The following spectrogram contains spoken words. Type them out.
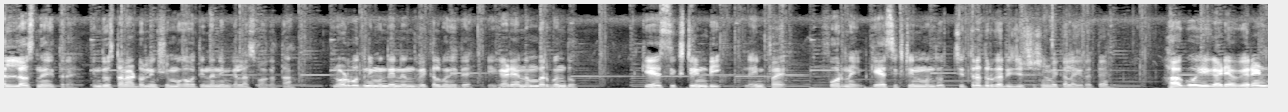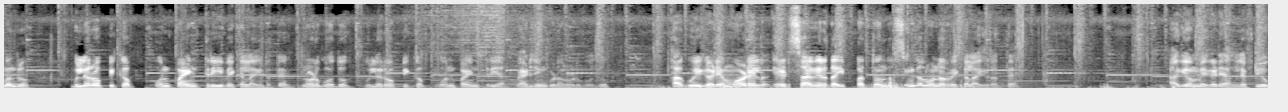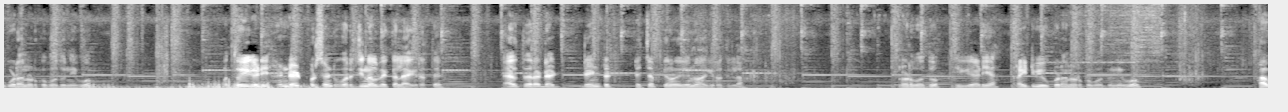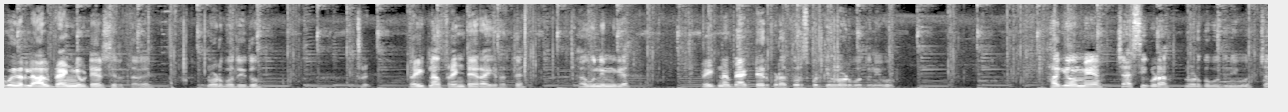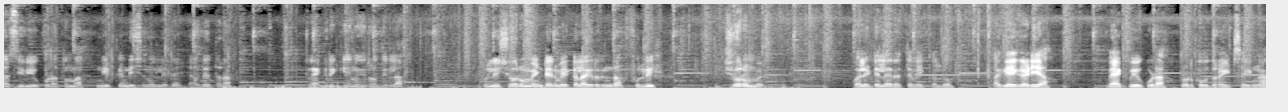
Hello ಸ್ನೇಹಿತರೆ. ಹಿಂದೂಸ್ತಾನ್ ಆಟೋಲಿಂಗ್ ಶಿವಮೊಗ್ಗ ವತಿಯಿಂದ ನಿಮಗೆಲ್ಲ ಸ್ವಾಗತ. ನೋಡ್ಬೋದು ನಿಮ್ಮ ಮುಂದೆ ಇನ್ನೊಂದು ವೆಹಿಕಲ್ ಬಂದಿದೆ. ಈ ಗಾಡಿಯ ನಂಬರ್ ಬಂದು K sixteen D nine five four nine K sixteen ಬಂದು ಚಿತ್ರದುರ್ಗ ರಿಜಿಸ್ಟ್ರೇಷನ್ ವೆಹಿಕಲ್ ಆಗಿರುತ್ತೆ. ಹಾಗೂ ಈ ಗಾಡಿಯ ವೇರಿಯಂಟ್ ಬಂದು Bolero pickup one point three vehicle ಆಗಿರುತ್ತೆ. ನೋಡ್ಬೋದು ಬುಲೆರೋ ಪಿಕಪ್ ಒನ್ ಪಾಯಿಂಟ್ ತ್ರೀಯ ಬ್ಯಾಡ್ಜಿಂಗ್ ಕೂಡ ನೋಡ್ಬೋದು. ಹಾಗೂ ಈ ಗಾಡಿಯ ಮಾಡೆಲ್ ಎರಡು ಸಾವಿರದ ಇಪ್ಪತ್ತೊಂದು ಸಿಂಗಲ್ ಓನರ್ ವೆಹಿಕಲ್ ಆಗಿರುತ್ತೆ. ಹಾಗೆ ಒಮ್ಮೆ ಗಾಡಿಯ ಲೆಫ್ಟ್ ವ್ಯೂ ಕೂಡ ನೋಡ್ಕೋಬೋದು ನೀವು. ಮತ್ತು ಈ ಗಾಡಿ ಹಂಡ್ರೆಡ್ ಪರ್ಸೆಂಟ್ ಒರಿಜಿನಲ್ ವೆಹಿಕಲ್ ಆಗಿರುತ್ತೆ. ಯಾವ ಥರ ಡೆಂಟ್ ಟಚ್ಅಪ್ಗೇನೋ ಏನೋ ಏನೂ ಆಗಿರೋದಿಲ್ಲ. ನೋಡ್ಬೋದು. ಈ ಗಾಡಿಯ ರೈಟ್ ವ್ಯೂ ಕೂಡ ನೋಡ್ಕೋಬೋದು ನೀವು. ಹಾಗೂ ಇದರಲ್ಲಿ ಆಲ್ ಬ್ರ್ಯಾಂಡ್ ನ್ಯೂ ಟೈರ್ಸ್ ಇರ್ತವೆ ನೋಡ್ಬೋದು ಇದು. ರೈಟ್ನ ಫ್ರಂಟ್ ಟೈರ್ ಆಗಿರುತ್ತೆ. ಹಾಗೂ ನಿಮಗೆ ರೈಟ್ನ ಬ್ಯಾಕ್ ಟೈರ್ ಕೂಡ ತೋರಿಸ್ಕೊಡ್ತೀನಿ ನೋಡ್ಬೋದು ನೀವು. ಹಾಗೆ ಒಮ್ಮೆ ಚಾಸಿ ಕೂಡ ನೋಡ್ಕೋಬೋದು ನೀವು. ಚಾಸಿ ವ್ಯೂ ಕೂಡ ತುಂಬ ನೀಟ್ ಕಂಡೀಷನಲ್ಲಿದೆ ಯಾವುದೇ ಥರ ಕ್ರ್ಯಾಕ್ರಿಕ್ ಏನೂ ಇರೋದಿಲ್ಲ. ಫುಲ್ಲಿ ಶೋರೂಮ್ ಮೇಂಟೈನ್ ವೆಹಿಕಲ್ ಆಗಿರೋದ್ರಿಂದ ಫುಲ್ಲಿ ಶೋರೂಮ್ ಕ್ವಾಲಿಟಿಯಲ್ಲೇ ಇರುತ್ತೆ ವೆಹಿಕಲ್ಲು ಹಾಗೆ ಗಾಡಿಯ ಬ್ಯಾಕ್ ವ್ಯೂ ಕೂಡ ನೋಡ್ಕೋಬೋದು ರೈಟ್ ಸೈಡ್ನ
